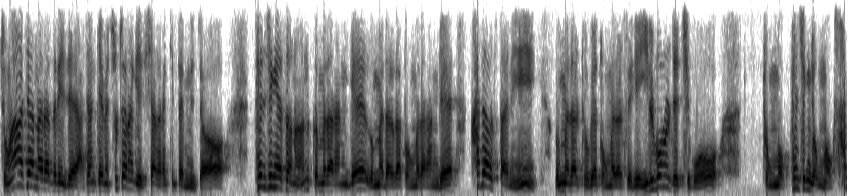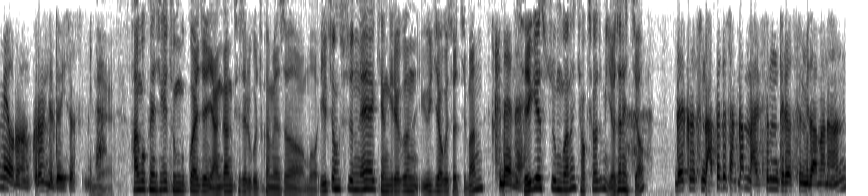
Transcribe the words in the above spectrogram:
중앙아시아 나라들이 이제 아시안 게임에 출전하기 시작을 했기 때문이죠. 펜싱에서는 금메달 1개, 은메달과 동메달 1개, 카자흐스탄이 은메달 2개, 동메달 3개, 일본을 제치고 종목 펜싱 종목 3위 오르는 그런 일도 있었습니다. 네. 한국 펜싱이 중국과 이제 양강 체제를 구축하면서 뭐 일정 수준의 경기력은 유지하고 있었지만 네네. 세계 수준과는 격차가 좀 여전했죠. 네, 그렇습니다. 앞에도 잠깐 말씀드렸습니다만은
